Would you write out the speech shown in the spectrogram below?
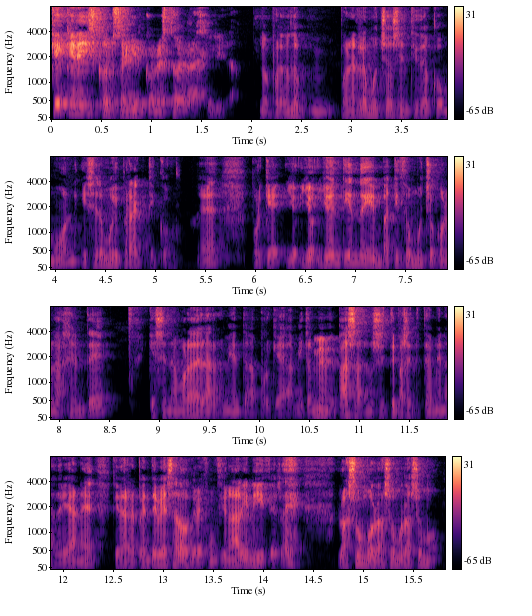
¿Qué queréis conseguir con esto de la agilidad? No, por tanto, mm, ponerle mucho sentido común y ser muy práctico. ¿eh? Porque yo, entiendo y empatizo mucho con la gente que se enamora de la herramienta, porque a mí también me pasa, no sé si te pasa a ti también, Adrián, ¿eh? que de repente ves algo que le funciona a alguien y dices, eh, lo asumo, lo asumo, lo asumo.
